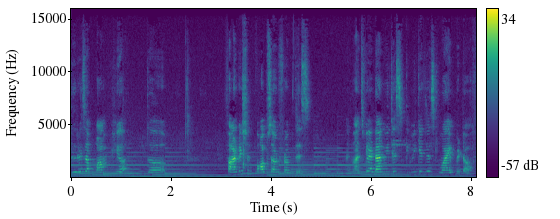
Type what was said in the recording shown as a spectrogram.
there is a pump here the foundation pops out from this. And once we are done we just we can just wipe it off.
